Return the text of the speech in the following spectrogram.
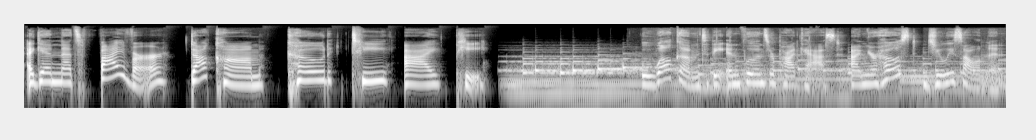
Again, that's fiverr.com, code TIP. Welcome to the Influencer Podcast. I'm your host, Julie Solomon,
